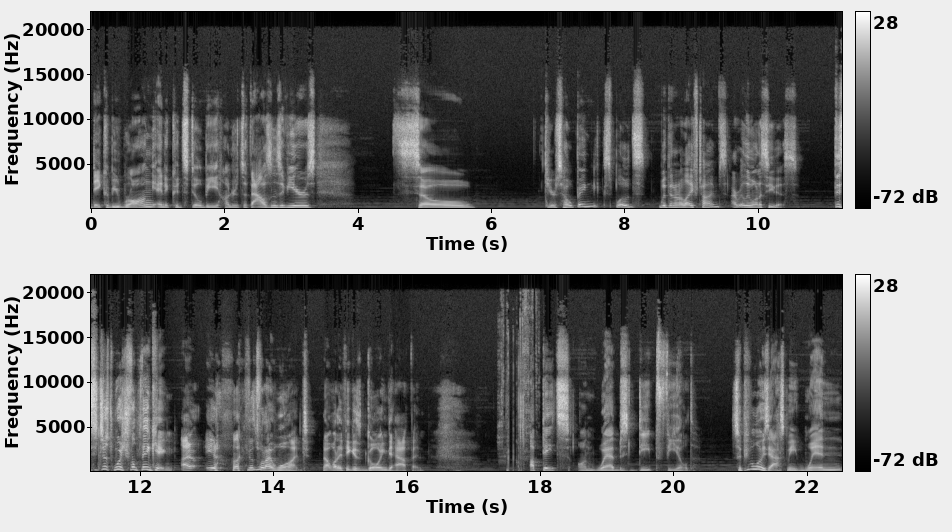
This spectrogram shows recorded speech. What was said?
they could be wrong, and it could still be hundreds of thousands of years. So here's hoping explodes within our lifetimes. I really want to see this. This is just wishful thinking. I don't, you know, like this is what I want, not what I think is going to happen. Updates on Webb's deep field. So people always ask me when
